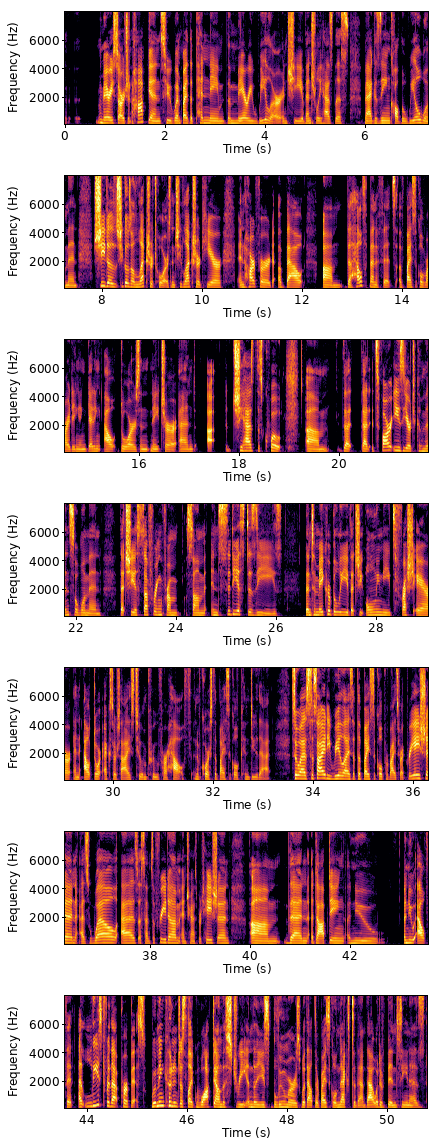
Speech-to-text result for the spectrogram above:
Mary Sargent Hopkins, who went by the pen name the Merry Wheeler, and she eventually has this magazine called The Wheel Woman. She does she goes on lecture tours, and she lectured here in Hartford about um, the health benefits of bicycle riding and getting outdoors in nature. And uh, she has this quote um, that that it's far easier to convince a woman that she is suffering from some insidious disease than to make her believe that she only needs fresh air and outdoor exercise to improve her health. And of course, the bicycle can do that. So, as society realized that the bicycle provides recreation as well as a sense of freedom and transportation, um, then adopting a new a new outfit, at least for that purpose. Women couldn't just like walk down the street in these bloomers without their bicycle next to them. That would have been seen as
